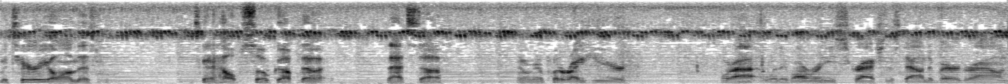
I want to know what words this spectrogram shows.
material on this. It's going to help soak up the, that stuff. And we're going to put it right here where, I, where they've already scratched this down to bare ground.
